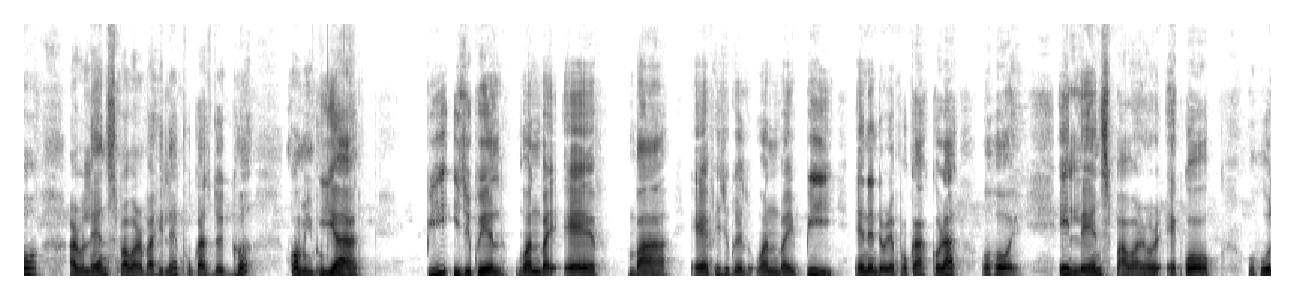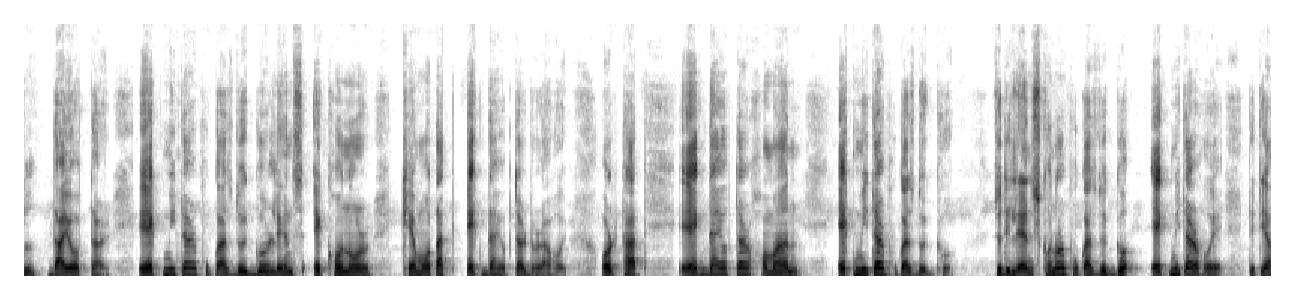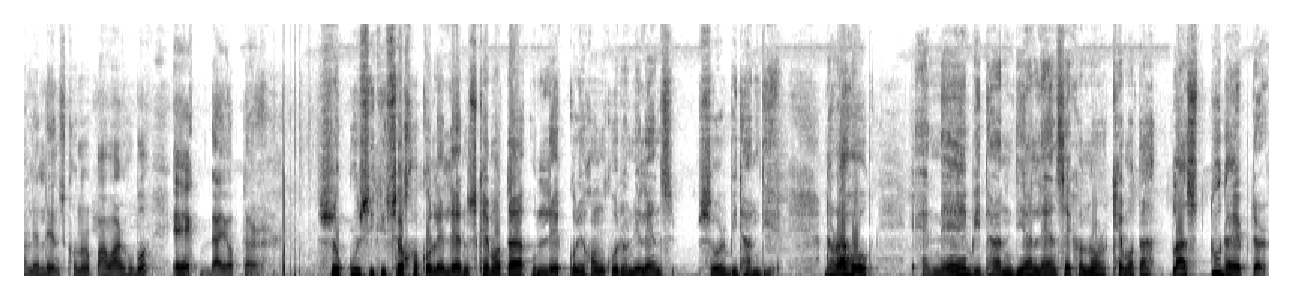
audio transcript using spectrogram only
আৰু লেন্স পাৱাৰ বাঢ়িলে ফ'কাছ দৈৰ্ঘ্য কমিব। ইয়াক P is equal one by F বা F is equal one by P এনেদৰে প্ৰকাশ কৰা হয়। এই লেন্স পাৱাৰৰ একক হ'ল ডায়প্টাৰ এক মিটাৰ ফ'কাছ দৈৰ্ঘ্যৰ লেন্স এখনৰ ক্ষমতাক এক ডায়প্টাৰ ধৰা হয়। অৰ্থাৎ এক ডায়প্টাৰ সমান এক মিটাৰ ফ'কাছ দৈৰ্ঘ্য। যদি লেন্সখনৰ ফ'কাছ দৈৰ্ঘ্য এক মিটাৰ হয় তেতিয়াহ'লে লেন্সখনৰ পাৱাৰ হ'ব এক ডায়প্টাৰ চকু চিকিৎসকসকলে লেন্স ক্ষমতা উল্লেখ কৰি সংশোধনী লেন্সৰ বিধান দিয়ে। ধৰা হওক এনে বিধান দিয়া লেন্স এখনৰ ক্ষমতা প্লাছ টু ডায়েপ্টাৰ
